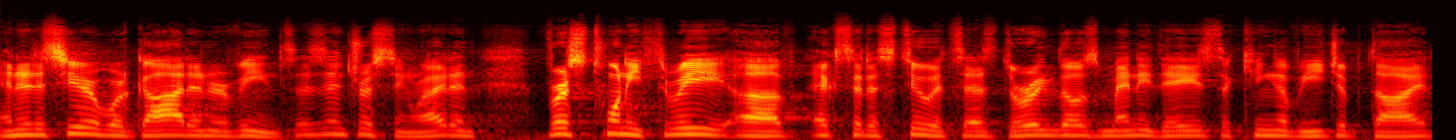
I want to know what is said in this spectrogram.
And it is here where God intervenes. It's interesting, right? In verse 23 of Exodus 2, it says, During those many days the king of Egypt died.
